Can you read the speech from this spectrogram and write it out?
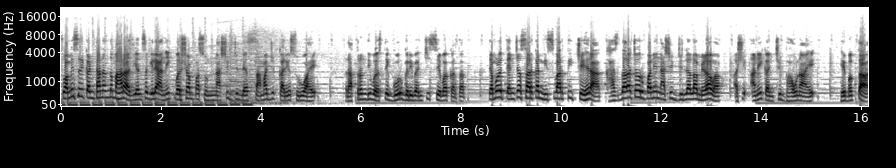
स्वामी श्री कंठानंद महाराज यांचं गेल्या अनेक वर्षांपासून नाशिक जिल्ह्यात सामाजिक कार्य सुरू आहे. रात्रंदिवस ते गोरगरिबांची सेवा करतात. त्यामुळे त्यांच्यासारखा निस्वार्थी चेहरा खासदाराच्या रूपाने नाशिक जिल्ह्याला मिळावा अशी अनेकांची भावना आहे. हे बघता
